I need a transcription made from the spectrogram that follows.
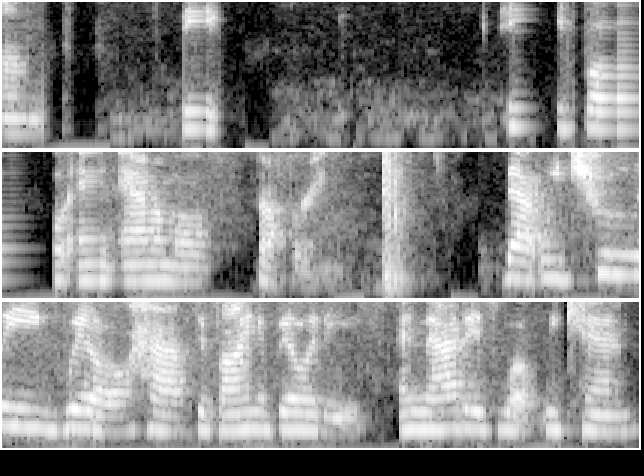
um, the people and animals suffering that we truly will have divine abilities, and that is what we can,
